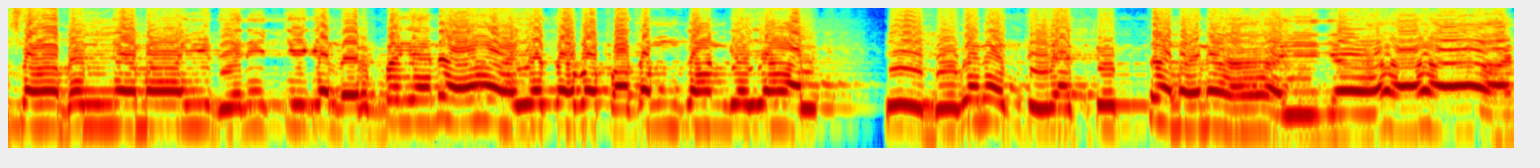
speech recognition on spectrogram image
സാബല്യമായി ധനിക്കുക നിർഭയനായ തവ പദം കാണുകയാൽ ഈ ഭുവനത്തിലത്യുത്തമനായി ഞാൻ.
